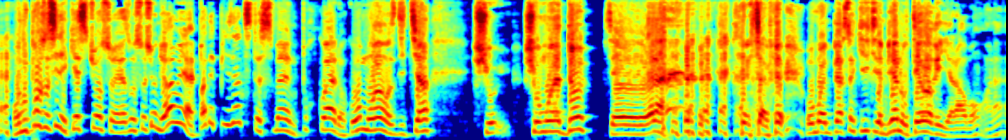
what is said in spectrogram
on nous pose aussi des questions sur les réseaux sociaux. On dit ah oui, il n'y a pas d'épisode cette semaine. Pourquoi? Donc au moins on se dit tiens, je suis, je suis au moins deux. C'est voilà. Il y avait au moins une personne qui dit qu'il aime bien nos théories. Alors bon, voilà.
